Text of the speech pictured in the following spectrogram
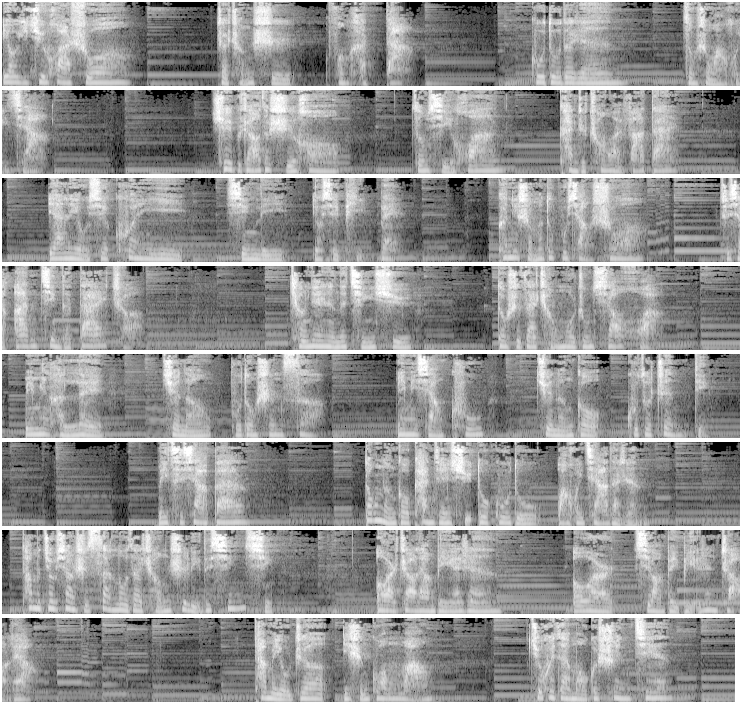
有一句话说：“这城市风很大，孤独的人总是晚回家。睡不着的时候，总喜欢看着窗外发呆，眼里有些困意，心里有些疲惫。可你什么都不想说，只想安静的待着。成年人的情绪，都是在沉默中消化。”明明很累，却能不动声色；明明想哭，却能够故作镇定。每次下班，都能够看见许多孤独晚回家的人。他们就像是散落在城市里的星星，偶尔照亮别人，偶尔希望被别人照亮。他们有着一身光芒，却会在某个瞬间。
